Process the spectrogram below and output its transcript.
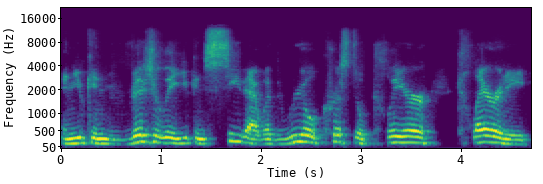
and you can visually, you can see that with real crystal clear clarity,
